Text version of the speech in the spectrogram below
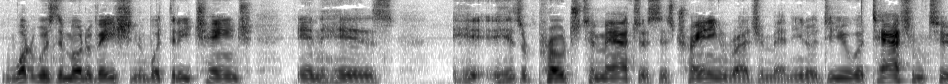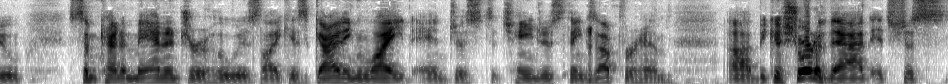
what was the motivation? What did he change in his his approach to matches, his training regimen? You know, do you attach him to some kind of manager who is like his guiding light and just changes things up for him? Uh, because short of that, it's just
